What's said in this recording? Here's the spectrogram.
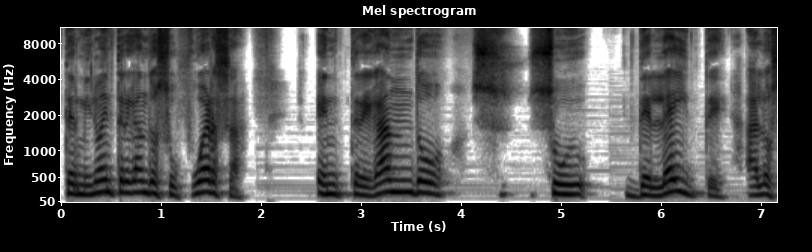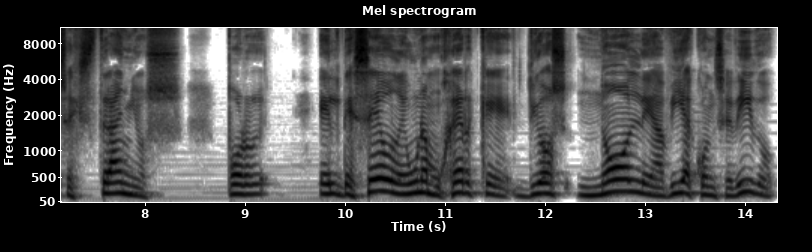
terminó entregando su fuerza, entregando su, deleite a los extraños por el deseo de una mujer que Dios no le había concedido,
